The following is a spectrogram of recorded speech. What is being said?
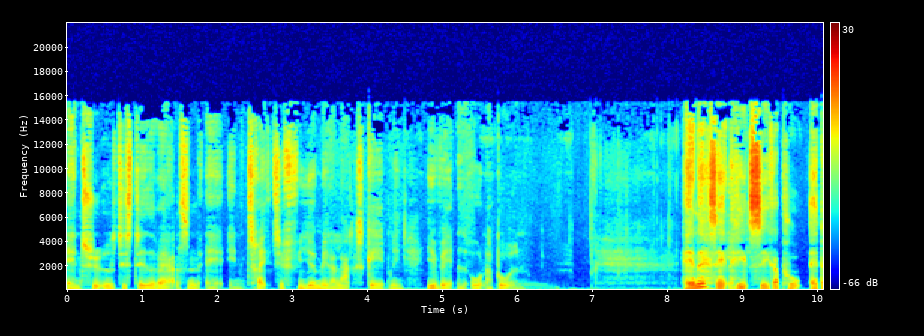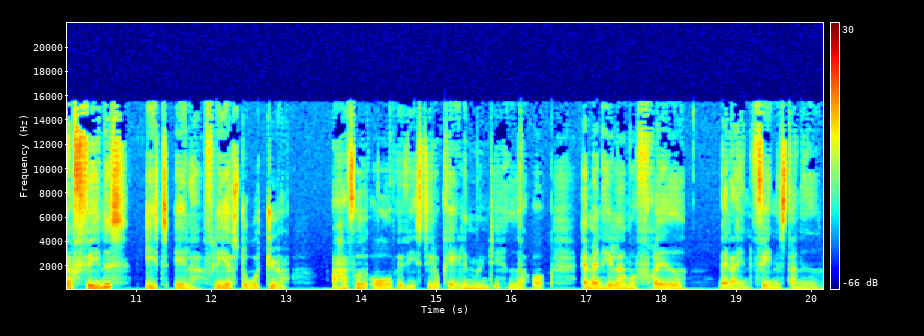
antydede tilstedeværelsen af en 3-4 meter lang skabning i vandet under båden. Han er selv helt sikker på, at der findes et eller flere store dyr, og har fået overbevist de lokale myndigheder om, at man hellere må frede, hvad der end findes dernede.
